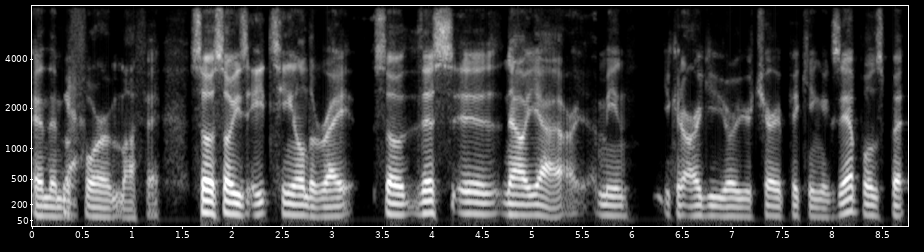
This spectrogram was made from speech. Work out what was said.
and then before yeah. Mafe. So, so he's 18 on the right so this is now, yeah. I mean, you could argue you're you're cherry picking examples, but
